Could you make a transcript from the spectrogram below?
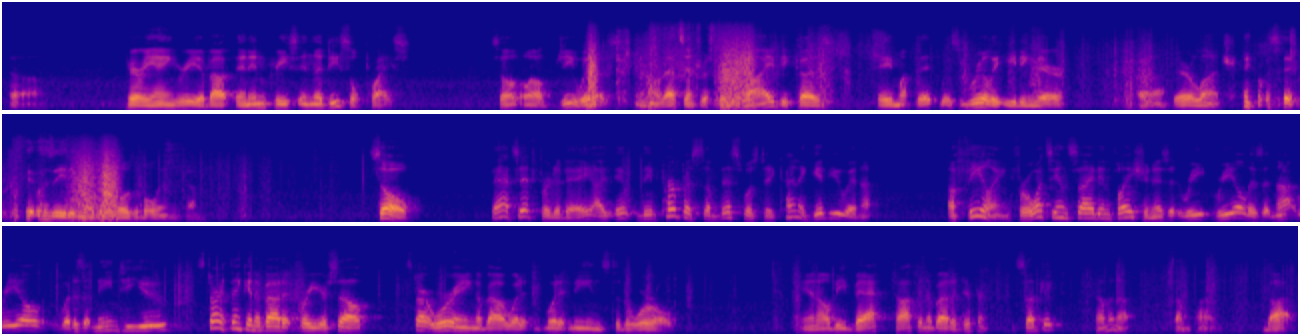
uh, very angry about an increase in the diesel price. So, well, gee whiz, you know, that's interesting. Why? Because they, it was really eating their uh, their lunch. it, was, it was eating their disposable income. So, that's it for today. I, it, the purpose of this was to kind of give you an, a feeling for what's inside inflation. Is it re- real? Is it not real? What does it mean to you? Start thinking about it for yourself. Start worrying about what it, what it means to the world and I'll be back talking about a different subject coming up sometime. Bye.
